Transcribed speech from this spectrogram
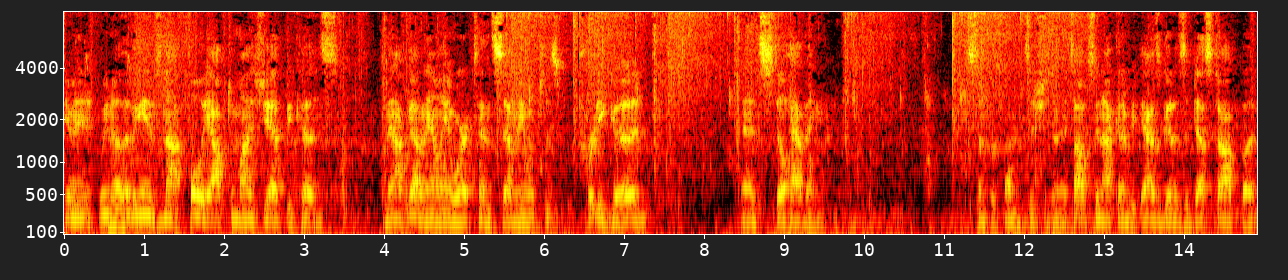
I mean, we know that the game's not fully optimized yet because, I mean, I've got an Alienware 1070, which is pretty good, and it's still having some performance issues. And it's obviously not going to be as good as a desktop, but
